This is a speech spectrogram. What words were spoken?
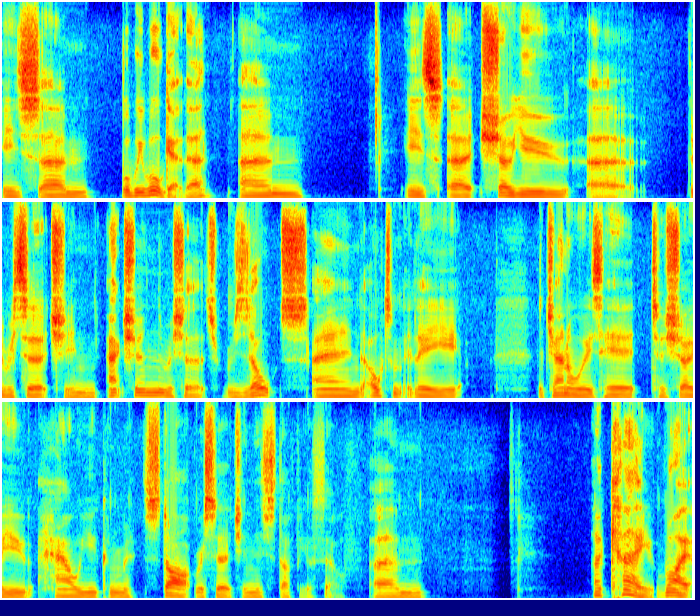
is, um, well we will get there, um, is uh, show you uh, the research in action, the research results and ultimately the channel is here to show you how you can start researching this stuff yourself. Um, okay, right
